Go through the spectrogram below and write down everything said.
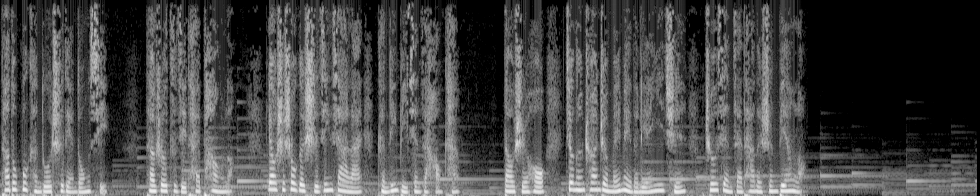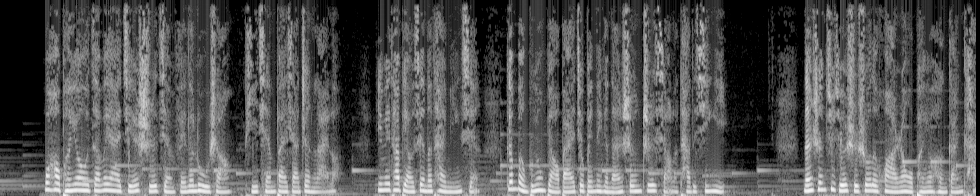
他都不肯多吃点东西。他说自己太胖了，要是瘦个十斤下来，肯定比现在好看，到时候就能穿着美美的连衣裙出现在他的身边了。我好朋友在为爱节食减肥的路上提前败下阵来了，因为他表现的太明显，根本不用表白就被那个男生知晓了他的心意。男生拒绝时说的话让我朋友很感慨，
